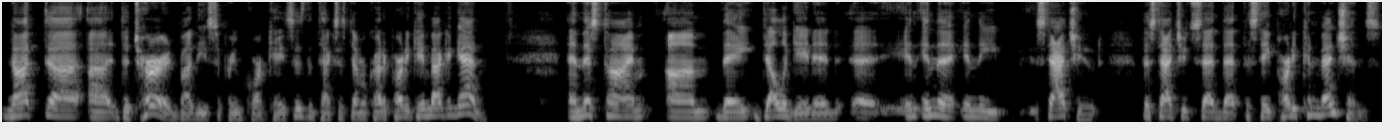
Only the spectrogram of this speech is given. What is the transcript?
not uh, uh, deterred by these Supreme Court cases, the Texas Democratic Party came back again. And this time um, they delegated uh, in, in, the, in the statute, the statute said that the state party conventions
